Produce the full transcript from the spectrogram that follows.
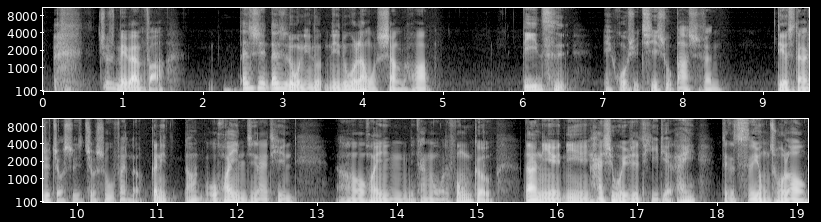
就是没办法。但是，但是如果你如你如果让我上的话，第一次哎，或许七十五八十分，第二次大概就九十九十五分了。跟你，然后我欢迎你进来听，然后欢迎你看看我的风格。当然，你也你也还是会有些提点。哎，这个词用错喽。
